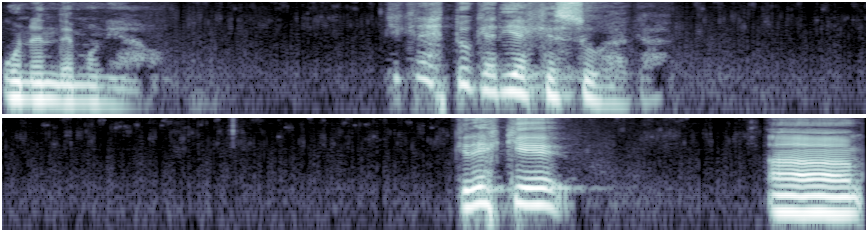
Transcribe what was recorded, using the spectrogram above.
un endemoniado? ¿Qué crees tú que haría Jesús acá? ¿Crees que, uh,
